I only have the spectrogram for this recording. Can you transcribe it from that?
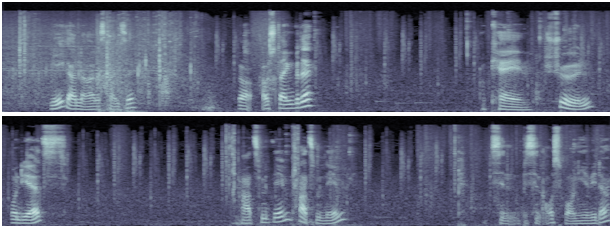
Mega nah, das Ganze. So, aussteigen bitte. Okay, schön. Und jetzt? Harz mitnehmen, Harz mitnehmen. Bisschen, bisschen ausbauen hier wieder.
